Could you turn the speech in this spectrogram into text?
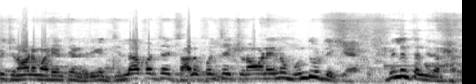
ಪಿ ಚುನಾವಣೆ ಮಾಡಿ ಅಂತ ಹೇಳಿದ್ರೆ. ಈಗ ಜಿಲ್ಲಾ ಪಂಚಾಯತ್, ತಾಲೂಕ್ ಪಂಚಾಯತ್ ಚುನಾವಣೆಯನ್ನು ಮುಂದೂಡಲಿಕ್ಕೆ ಬಿಲ್ ತಂದಿದ್ದಾರೆ ಸರ್.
